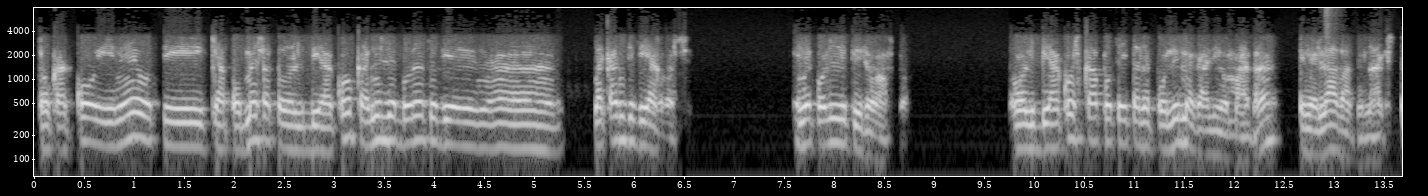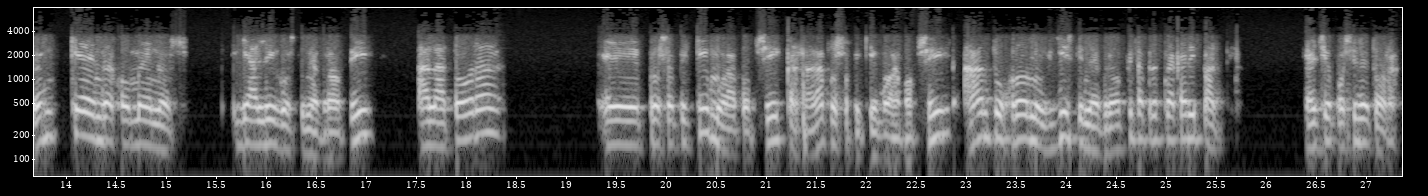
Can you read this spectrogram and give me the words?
Το κακό είναι ότι και από μέσα από τον Ολυμπιακό κανείς δεν μπορεί να, το, να, να κάνει τη διάγνωση. Είναι πολύ λυπηρό αυτό. Ο Ολυμπιακός κάποτε ήταν πολύ μεγάλη ομάδα, στην Ελλάδα τουλάχιστον, και ενδεχομένως για λίγο στην Ευρώπη, αλλά τώρα ε, προσωπική μου άποψη, καθαρά προσωπική μου άποψη, αν του χρόνου βγει στην Ευρώπη θα πρέπει να κάνει πάρτι. Έτσι όπως είναι τώρα.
